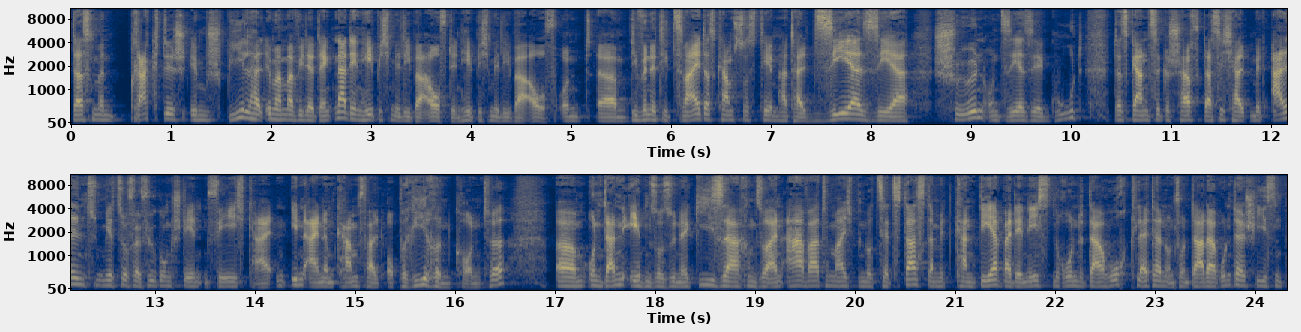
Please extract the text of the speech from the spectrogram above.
dass man praktisch im Spiel halt immer mal wieder denkt, na, den hebe ich mir lieber auf, den hebe ich mir lieber auf. Und ähm, Divinity 2, das Kampfsystem, hat halt sehr, sehr schön und sehr, sehr gut das Ganze geschafft, dass ich halt mit allen mir zur Verfügung stehenden Fähigkeiten in einem Kampf halt operieren konnte konnte. Ähm, und dann eben so Synergiesachen, so ein, ah, warte mal, ich benutze jetzt das, damit kann der bei der nächsten Runde da hochklettern und von da da runterschießen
